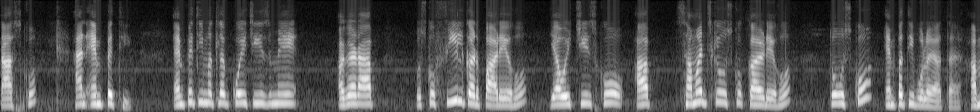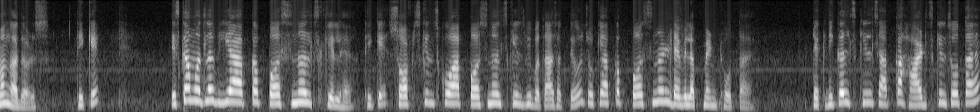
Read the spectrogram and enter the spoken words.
टास्क को? एंड एम्पैथी एम्पैथी मतलब कोई चीज़ में अगर आप उसको फील कर पा रहे हो या वही चीज़ को आप समझ के उसको कर रहे हो तो उसको एम्पैथी बोला जाता है अमंग अदर्स ठीक है? इसका मतलब ये आपका पर्सनल स्किल है, ठीक है? सॉफ्ट स्किल्स को आप पर्सनल स्किल्स भी बता सकते हो, जो कि आपका पर्सनल डेवलपमेंट होता है। टेक्निकल स्किल्स आपका हार्ड स्किल्स होता है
